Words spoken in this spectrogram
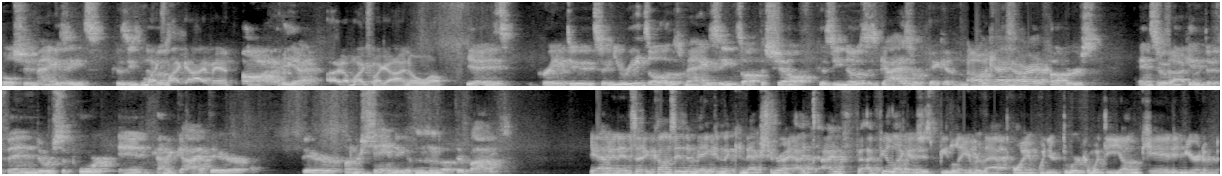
bullshit magazines because he's knows, Mike's my guy, man. Oh yeah, I, Mike's my guy. I know him well. Yeah, he's a great dude. So he reads all those magazines off the shelf because he knows his guys are picking them. Okay, all right. The covers, and so exactly. he can defend or support and kind of guide their their understanding of, mm-hmm. of their bodies. Yeah, I mean, it comes into making the connection, right? I, I, I, feel like I just belabor that point when you're working with a young kid and you're in an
